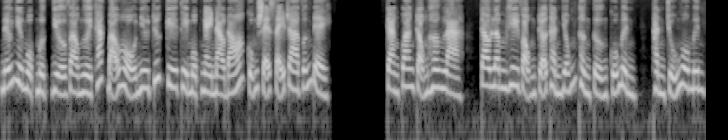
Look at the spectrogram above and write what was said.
nếu như một mực dựa vào người khác bảo hộ như trước kia thì một ngày nào đó cũng sẽ xảy ra vấn đề. Càng quan trọng hơn là, cao lâm hy vọng trở thành giống thần tượng của mình, thành chủ ngô minh.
